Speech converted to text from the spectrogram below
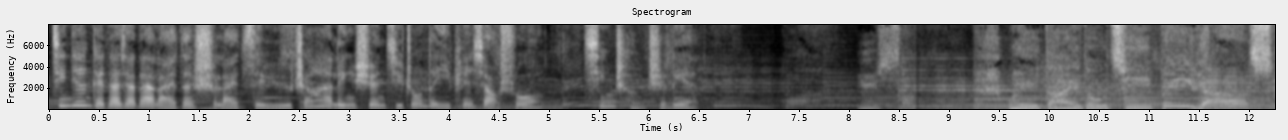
今天给大家带来的是来自于张爱玲选集中的一篇小说《倾城之恋》。伟大到慈悲也是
